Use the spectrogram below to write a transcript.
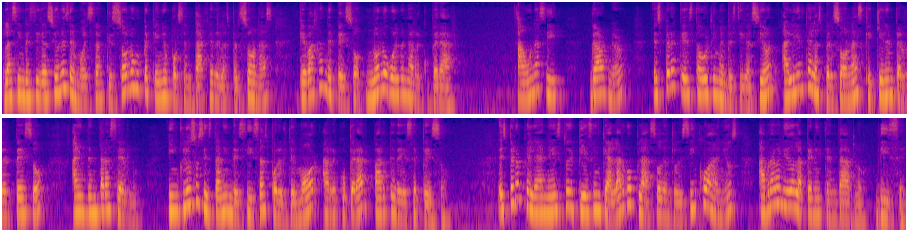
Las investigaciones demuestran que solo un pequeño porcentaje de las personas que bajan de peso no lo vuelven a recuperar. Aún así, Gardner espera que esta última investigación aliente a las personas que quieren perder peso a intentar hacerlo, incluso si están indecisas por el temor a recuperar parte de ese peso. Espero que lean esto y piensen que a largo plazo, dentro de cinco años, habrá valido la pena intentarlo, dice,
